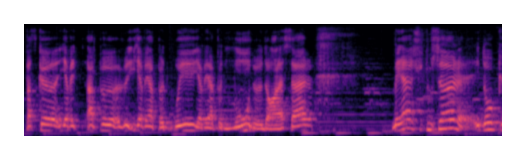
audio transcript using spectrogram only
parce que il y avait un peu de bruit, il y avait un peu de monde dans la salle. Mais là, je suis tout seul et donc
